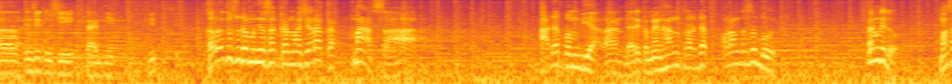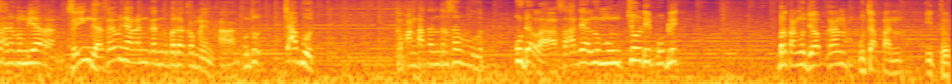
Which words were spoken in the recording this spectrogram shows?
uh, institusi TNI gitu. kalau itu sudah menyesatkan masyarakat masa ada pembiaran dari Kemenhan terhadap orang tersebut. Kan gitu masa ada pembiaran? Sehingga saya menyarankan kepada Kemenhan untuk cabut kepangkatan tersebut. Udahlah saatnya lu muncul di publik bertanggung jawabkan ucapan itu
